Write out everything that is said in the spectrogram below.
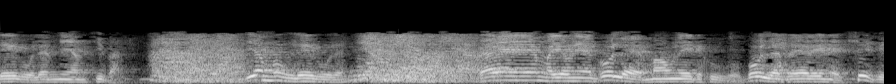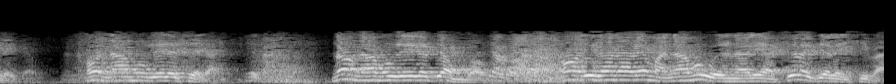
လေးကိုလည်းမြင်အောင်ကြည့်ပါ ပြတ်မှုလေးကိုလည်းမြင်အောင်ကြည့်ပါကဲမယုံရင်ကိုယ်လက်မောင်းလေးတစ်ခုကိုကိုယ်လက်သေးလေးနဲ့ချိတ်ကြည့်လိုက်တော့ဟောနာမှုလေးလည်းဖြစ်လာဖြစ်ပါဘူးနောက်နာမှုလေးလည်းပြောင်းသွားဘူးဟောဒီခန္ဓာထဲမှာနာမှုဝေဒနာလေးကဖြစ်လိုက်ပြက်လိုက်ရှိပါ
